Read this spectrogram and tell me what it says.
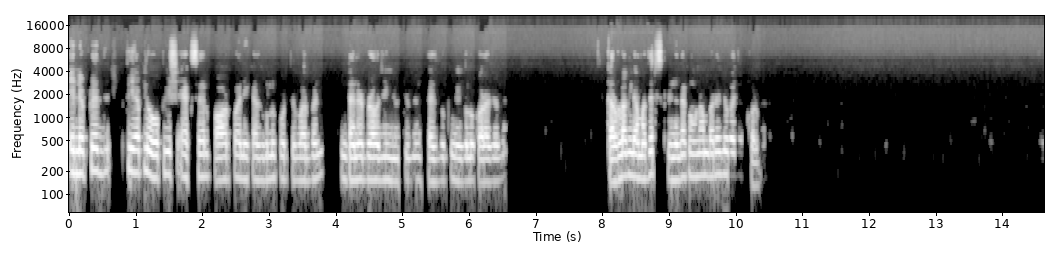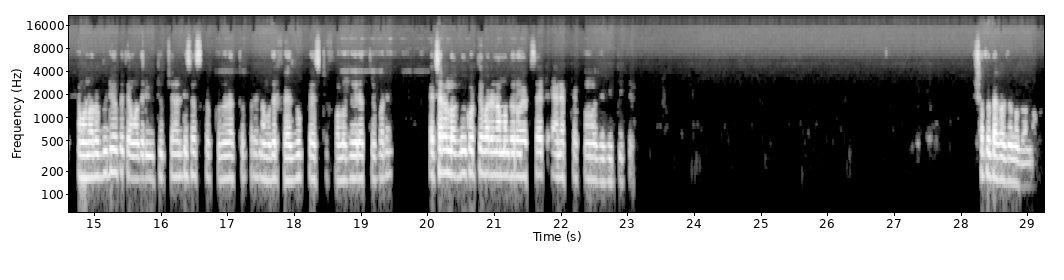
এই ল্যাপটপ দিয়ে আপনি অফিস এক্সেল পাওয়ার পয়েন্ট এই কাজগুলো করতে পারবেন ইন্টারনেট ব্রাউজিং ইউটিউবিং ফেসবুকিং এগুলো করা যাবে কারও লাগলে আমাদের স্ক্রিনে দেখানো নাম্বারে যোগাযোগ করবেন এমন আরও ভিডিও পেতে আমাদের ইউটিউব চ্যানেলটি সাবস্ক্রাইব করে রাখতে পারেন, আমাদের ফেসবুক পেজটি ফলো দিয়ে রাখতে পারেন। এছাড়া লগ ইন করতে পারেন আমাদের ওয়েবসাইট এনএফ টেকনোলজি ভিত্তিতে সাথে থাকার জন্য ধন্যবাদ।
